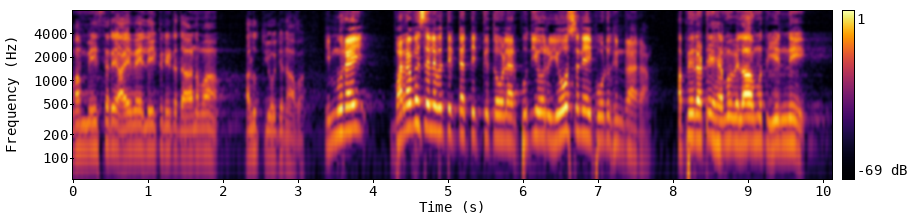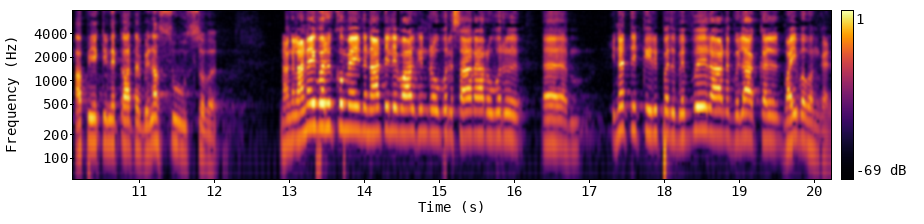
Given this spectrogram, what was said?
මම මේ සැරේ අයවැය ලේඛනයට දානවා අලුත් යෝජනාවක්. இம்முறை வரவு செலவு திட்டத்திற்கு தோழர் புதிய ஒரு யோசனையை போடுகின்றாராம் අපේ රටේ හැම වෙලාවම තියෙන්නේ අපි එකිනෙකාට වෙනස් වූ උත්සව. நாங்கள் அனைவருக்குமே இந்த நாட்டிலே வாழ்கின்ற ஒவ்வொரு சாரார் ஒவ்வொரு அஹ், இனத்திற்கு இருப்பது வெவ்வேறான விழாக்கள் வைபவங்கள்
